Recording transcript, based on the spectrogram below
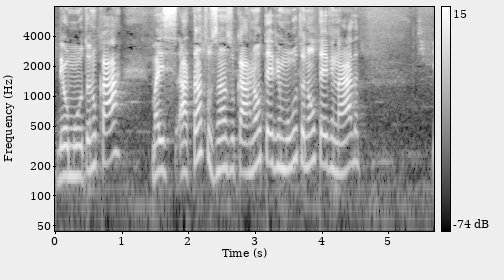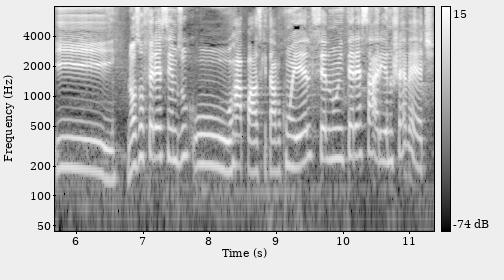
deu multa no carro, mas há tantos anos o carro não teve multa, não teve nada. E nós oferecemos o, o rapaz que estava com ele se ele não interessaria no Chevette.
